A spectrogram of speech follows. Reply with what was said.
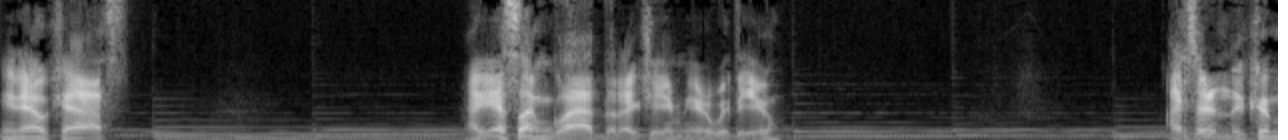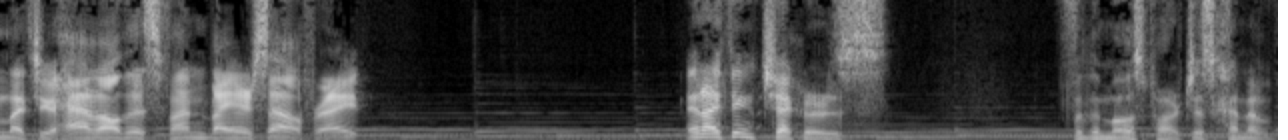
you know, Cass. I guess I'm glad that I came here with you. I certainly couldn't let you have all this fun by yourself, right? And I think Checkers, for the most part, just kind of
